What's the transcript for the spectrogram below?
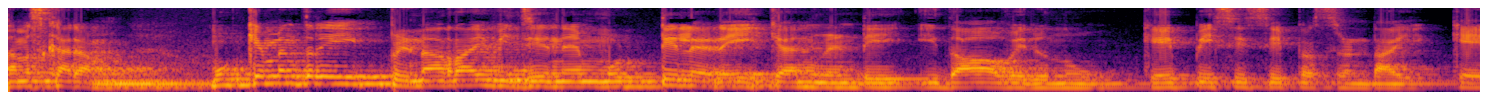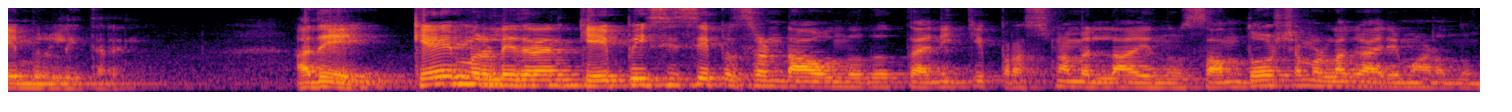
നമസ്കാരം. മുഖ്യമന്ത്രി പിണറായി വിജയനെ മുട്ടിലഴയിക്കാൻ വേണ്ടി ഇതാ വരുന്നു കെ പി സി സി പ്രസിഡന്റായി കെ മുരളീധരൻ. അതെ K Muraleedharan K P C C president ആവുന്നത് തനിക്ക് പ്രശ്നമല്ല എന്നും സന്തോഷമുള്ള കാര്യമാണെന്നും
